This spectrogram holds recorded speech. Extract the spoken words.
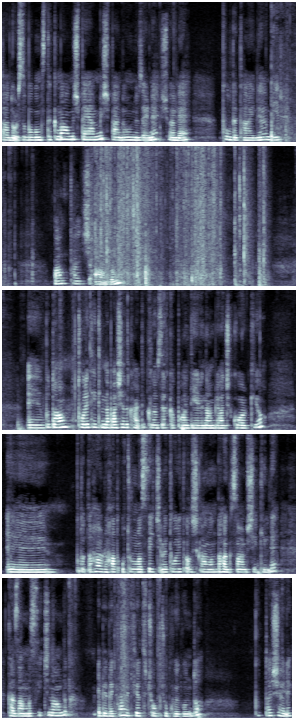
Daha doğrusu babamız takım almış, beğenmiş. Ben de onun üzerine şöyle pul detaylı bir bant taç aldım. E, bu da tuvalet eğitimine başladık artık. Klozet kapağı diğerinden birazcık korkuyor. E, Bu da daha rahat oturması için ve tuvalet alışkanlığını daha güzel bir şekilde kazanması için aldık. Ebebekten ve fiyatı çok çok uygundu. Bu da şöyle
